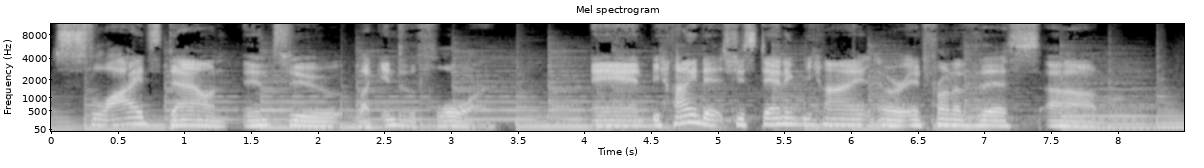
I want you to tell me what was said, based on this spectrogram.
slides down into like into the floor. And behind it, she's standing behind or in front of this. Um,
